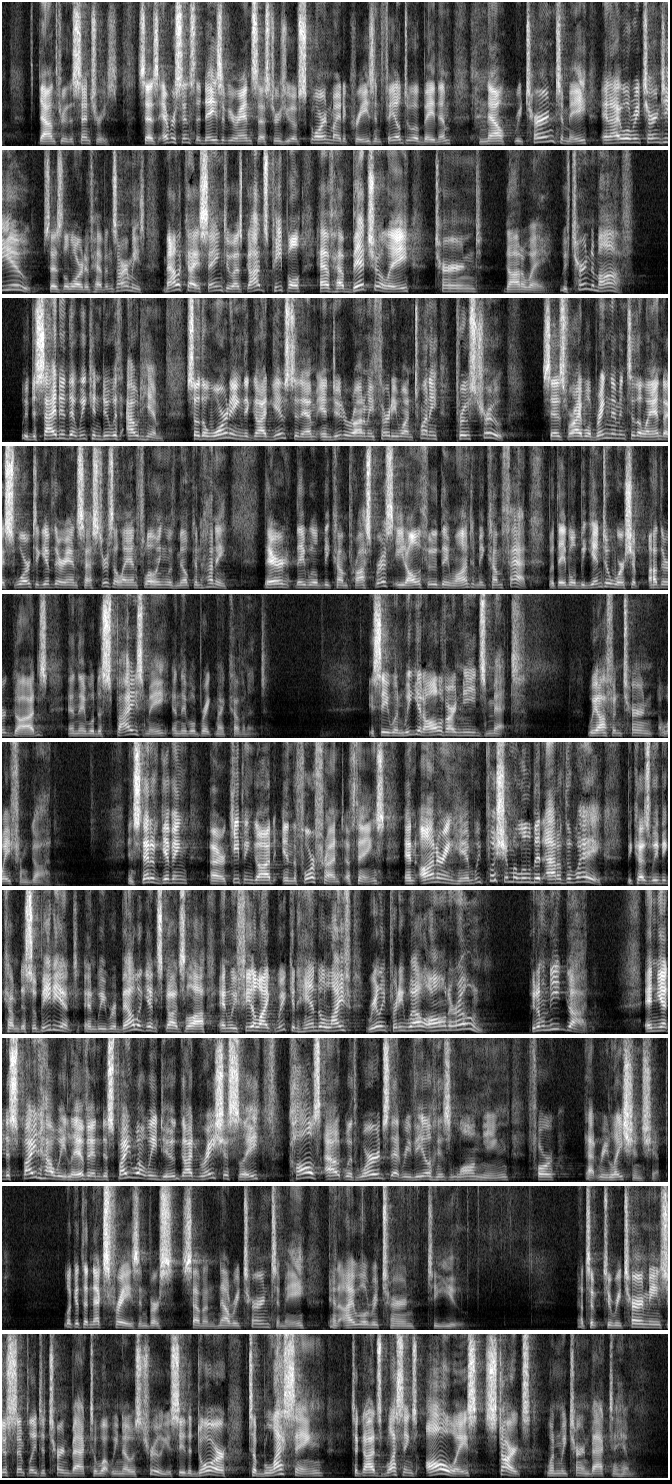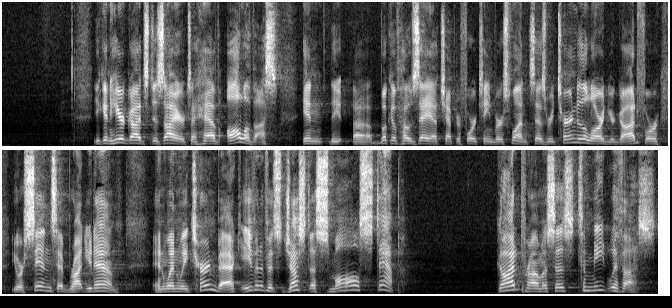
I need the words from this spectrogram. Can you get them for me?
down through the centuries. It says, Ever since the days of your ancestors, you have scorned my decrees and failed to obey them. Now return to me, and I will return to you, says the Lord of heaven's armies. Malachi is saying to us, God's people have habitually turned God away. We've turned him off. We've decided that we can do without him. So the warning that God gives to them in Deuteronomy 31:20 proves true. It says, "For I will bring them into the land I swore to give their ancestors, a land flowing with milk and honey." There they will become prosperous, eat all the food they want, and become fat. But they will begin to worship other gods, and they will despise me, and they will break my covenant. You see, when we get all of our needs met, we often turn away from God. Instead of giving or keeping God in the forefront of things and honoring Him, we push Him a little bit out of the way because we become disobedient and we rebel against God's law and we feel like we can handle life really pretty well all on our own. We don't need God. And yet, despite how we live and despite what we do, God graciously calls out with words that reveal His longing for that relationship. Look at the next phrase in verse 7 Now return to me, and I will return to you. Now, to, to return means just simply to turn back to what we know is true. You see, the door to blessing, to God's blessings, always starts when we turn back to Him. You can hear God's desire to have all of us in the uh, book of Hosea, chapter 14, verse 1. It says, Return to the Lord your God, for your sins have brought you down. And when we turn back, even if it's just a small step, God promises to meet with us.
